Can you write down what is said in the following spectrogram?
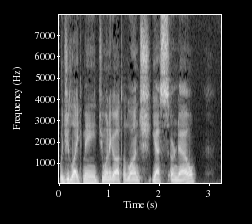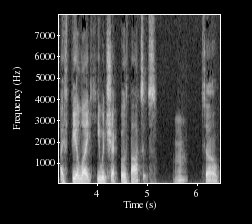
would you like me? Do you want to go out to lunch? Yes or no? I feel like he would check both boxes. Mm. So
